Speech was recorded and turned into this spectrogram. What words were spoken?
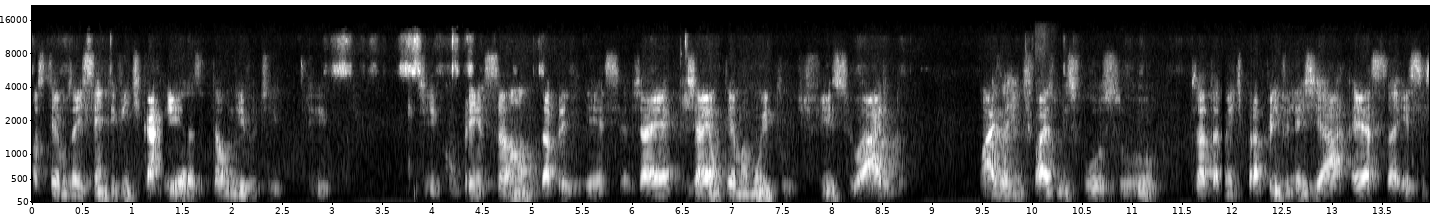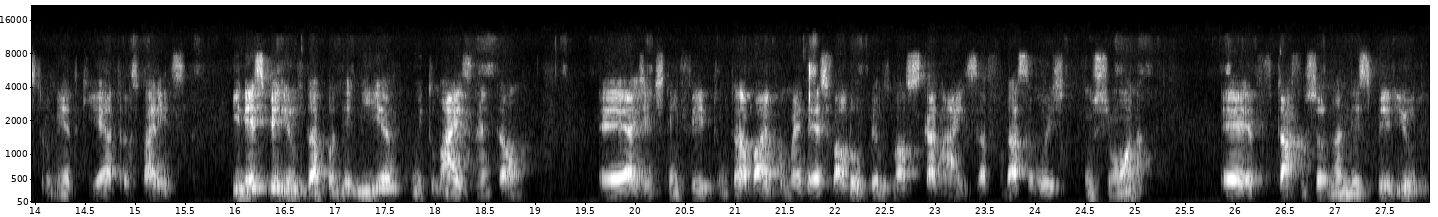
nós temos aí 120 carreiras, então o nível de, de, de compreensão da Previdência já é, já é um tema muito difícil, árido, mas a gente faz um esforço exatamente para privilegiar essa, esse instrumento que é a transparência. E nesse período da pandemia, muito mais, né? Então, é, a gente tem feito um trabalho, como o EDS falou, pelos nossos canais. A fundação hoje funciona, está é, tá funcionando nesse período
